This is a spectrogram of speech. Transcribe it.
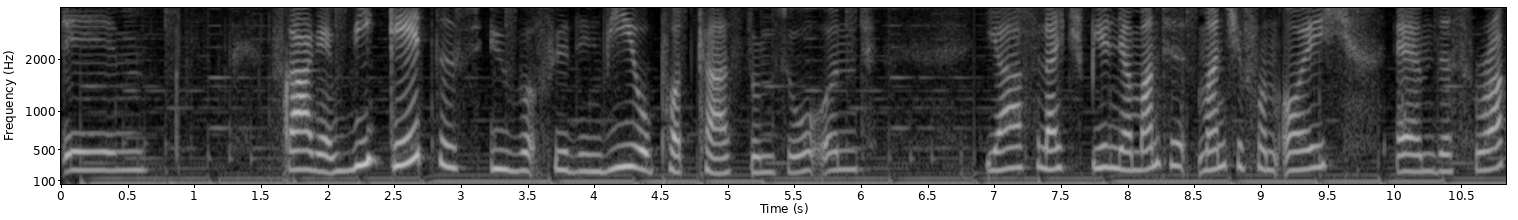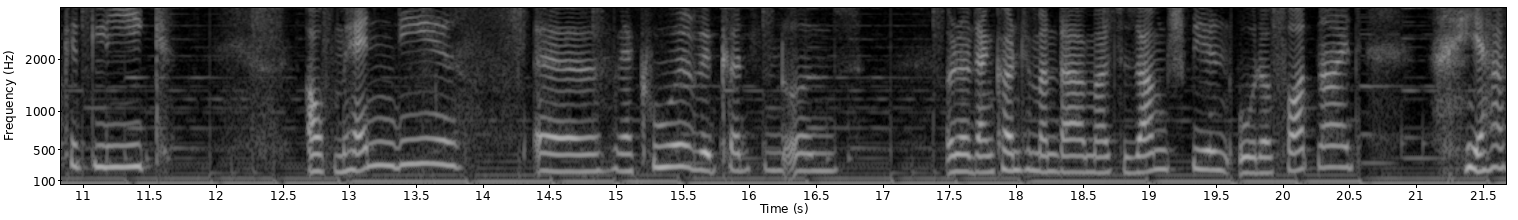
ähm, Frage, wie geht es über für den Videopodcast und so und ja, vielleicht spielen ja manche, manche von euch ähm, das Rocket League auf dem Handy. Äh, Wäre cool, wir könnten uns. Oder dann könnte man da mal zusammenspielen. Oder Fortnite. ja.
